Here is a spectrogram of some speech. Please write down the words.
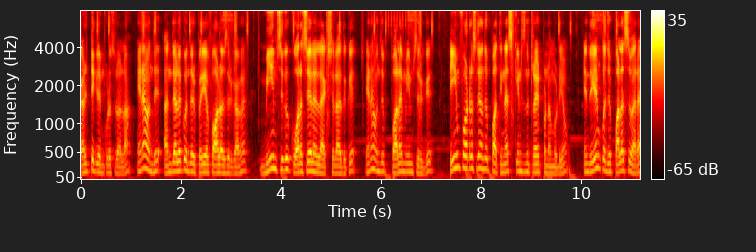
கல்ட்டு கேம் கூட சொல்லலாம். ஏன்னா வந்து அந்த அளவுக்கு வந்து ஒரு பெரிய ஃபாலோவர்ஸ் இருக்காங்க. மீம்ஸுக்கு குறைச்சே இல்லை ஆக்சுவலாக அதுக்கு. ஏன்னா வந்து பல மீம்ஸ் இருக்குது டீம் ஃபோட்டோஸ்லேயே வந்து பார்த்தீங்கன்னா ஸ்கின்ஸ் வந்து ட்ரேட் பண்ண முடியும். இந்த கேம் கொஞ்சம் பழசு வேறு.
